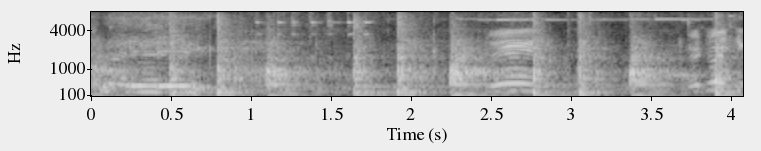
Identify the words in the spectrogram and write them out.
कृष्ण कृष्ण कृष्ण हरे हरे ए, भेटवायची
